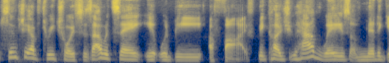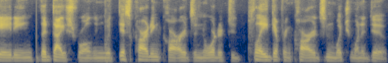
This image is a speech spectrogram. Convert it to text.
since you have three choices, I would say it would be a five because you have ways of mitigating the dice rolling with discarding cards in order to play different cards and what you want to do.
